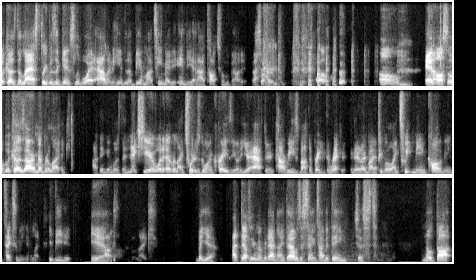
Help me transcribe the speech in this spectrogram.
because the last three was against Lavoy Allen. He ended up being my teammate in Indiana, and I talked to him about it. That's what I remember. um, um, and also because I remember like I think it was the next year or whatever, like Twitter's going crazy, or the year after, and Kyrie's about to break the record, and everybody, people are like tweeting me and calling me and texting me, and like he beat it. Yeah. like, but yeah, I definitely remember that night. That was the same type of thing. Just no thought,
